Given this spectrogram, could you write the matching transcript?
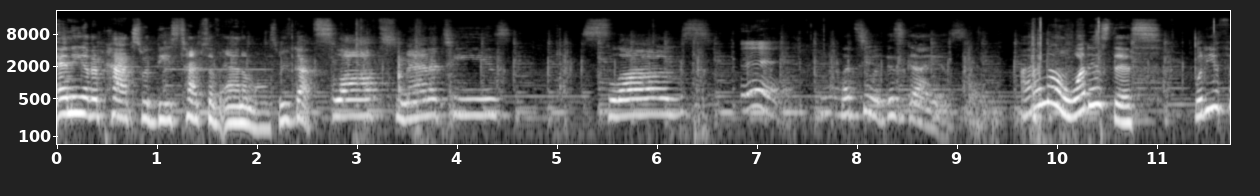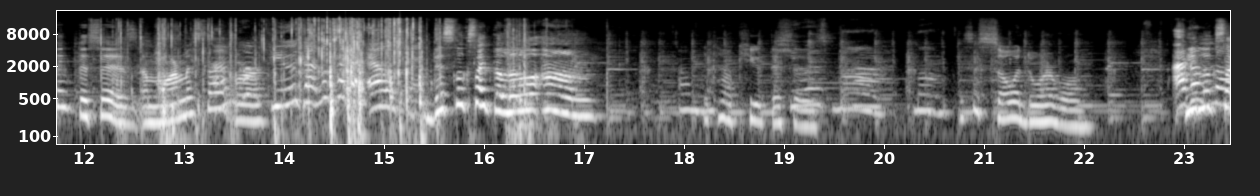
any other packs with these types of animals. We've got sloths, manatees, slugs. Ugh. Let's see what this guy is. I don't know. What is this? What do you think this is? A I'm marmoset or? confused. That looks like an elephant. This looks like the little um. Um, Look how cute this is. mom. Mom. This is so adorable. I He looks know.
